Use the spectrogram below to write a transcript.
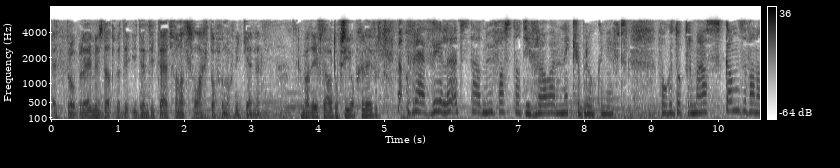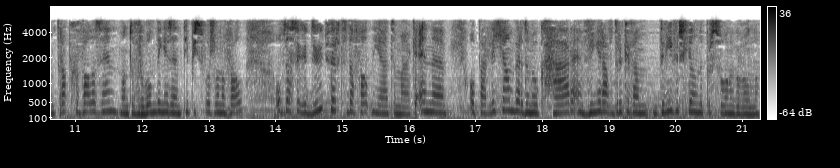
Het probleem is dat we de identiteit van het slachtoffer nog niet kennen. Wat heeft de autopsie opgeleverd? Wel, vrij veel. Het staat nu vast dat die vrouw haar nek gebroken heeft. Volgens dokter Maas kan ze van een trap gevallen zijn, want de verwondingen zijn typisch voor zo'n val. Of dat ze geduwd werd, dat valt niet uit te maken. En eh, op haar lichaam werden ook haren en vingerafdrukken van drie verschillende personen gevonden.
